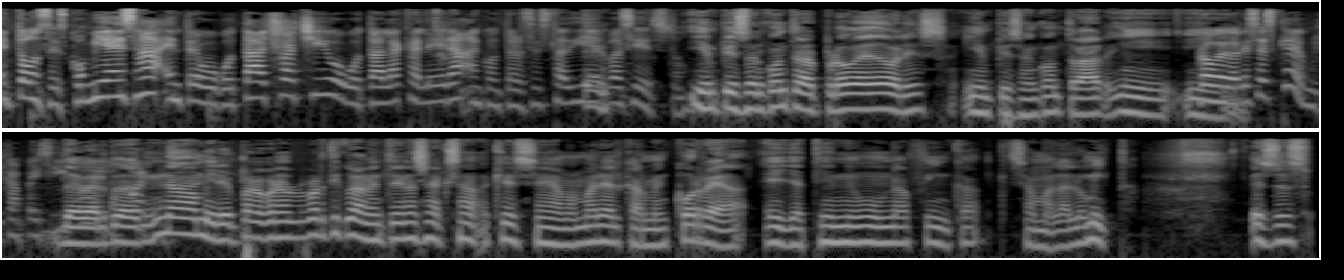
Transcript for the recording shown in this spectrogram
Entonces, comienza entre Bogotá, Chuachi, Bogotá, La Calera, a encontrarse estas hierbas y esto. Y empiezo a encontrar proveedores y empiezo a encontrar y... y- ¿Proveedores es qué? ¿Un campesino? De verdad, no, mire, por por ejemplo, particularmente hay una señora que se, que se llama María del Carmen Correa, ella tiene una finca que se llama La Lomita. Eso es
